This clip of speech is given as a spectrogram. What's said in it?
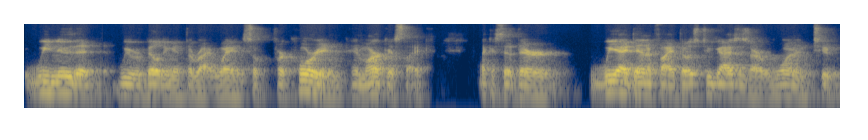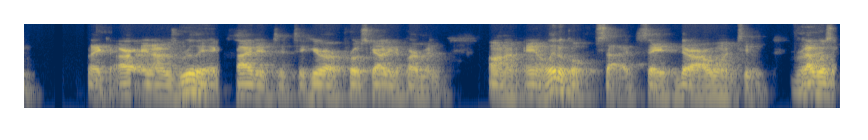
we knew that we were building it the right way. And so for Corey and, and Marcus, like like I said, they're we identified those two guys as our one and two. Like our and I was really excited to, to hear our pro scouting department on an analytical side say they're our one two. But I wasn't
